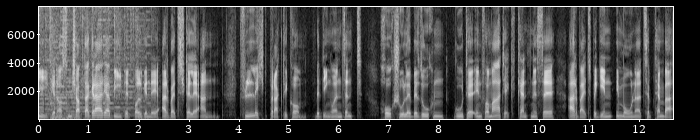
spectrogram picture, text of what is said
Die Genossenschaft Agraria bietet folgende Arbeitsstelle an. Pflichtpraktikum. Bedingungen sind Hochschule besuchen, gute Informatikkenntnisse, Arbeitsbeginn im Monat September.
